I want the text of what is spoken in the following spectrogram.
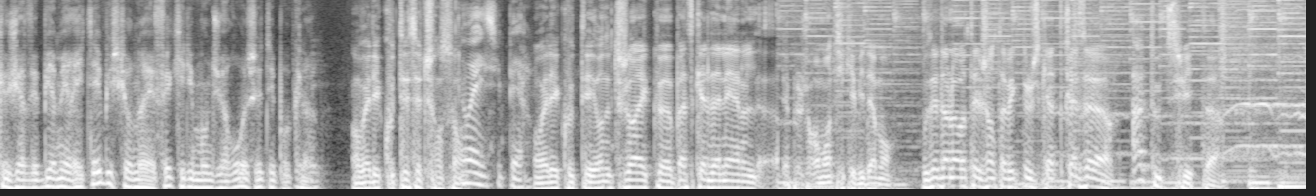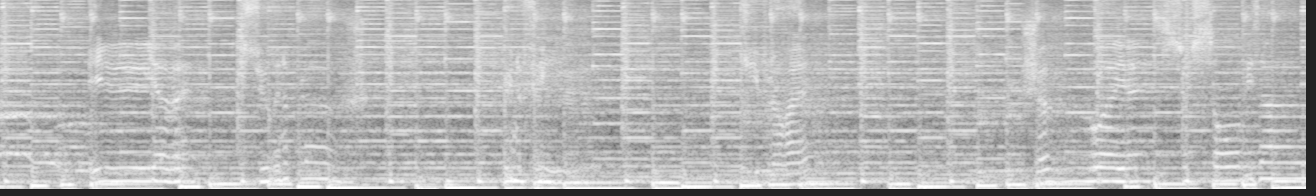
que j'avais bien mérité puisqu'on avait fait Kilimanjaro à cette époque-là. On va l'écouter cette chanson. Ouais, super. On va l'écouter. On est toujours avec euh, Pascal Daniel, la plage romantique évidemment. Vous êtes dans l'heure intelligente avec nous jusqu'à 13h. À tout de suite. Il y avait sur une plage une fille qui pleurait. Je voyais sur son visage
